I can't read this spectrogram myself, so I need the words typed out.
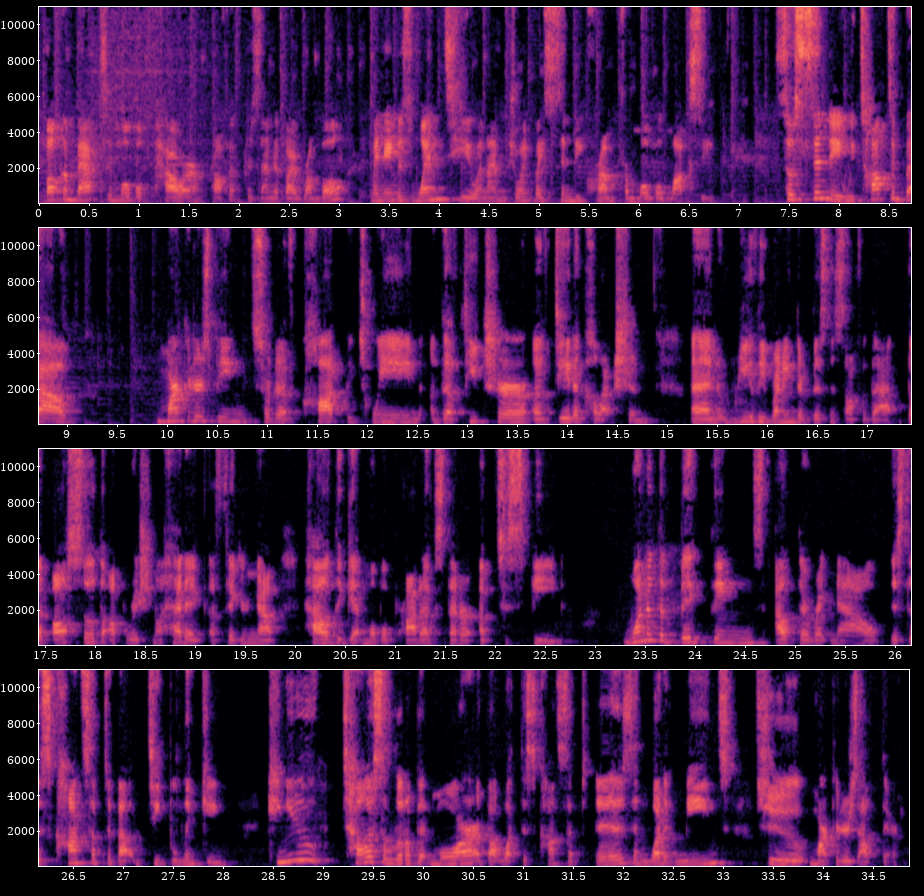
Welcome back to Mobile Power and Profit presented by Rumble. My name is Wen Tu, and I'm joined by Cindy Krum from Mobile Moxie. So, Cindy, we talked about marketers being sort of caught between the future of data collection and really running their business off of that, but also the operational headache of figuring out how to get mobile products that are up to speed. One of the big things out there right now is this concept about deep linking. Can you tell us a little bit more about what this concept is and what it means to marketers out there?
